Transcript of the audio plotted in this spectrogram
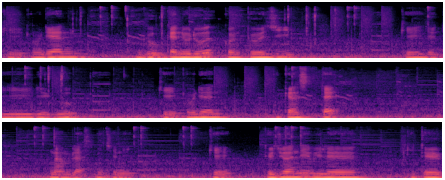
ok, kemudian groupkan dua-dua, control G ok, jadi dia group. Ok, kemudian tekan step. 16 macam ni. Ok, tujuan dia bila kita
